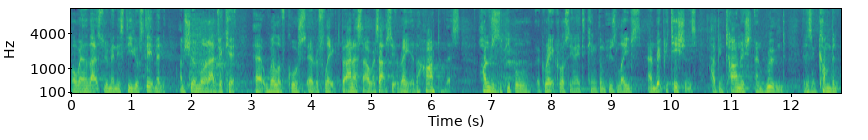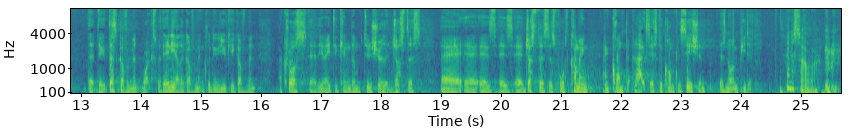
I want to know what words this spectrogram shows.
or whether that's through ministerial statement, I'm sure Lord Advocate uh, will, of course, uh, reflect. But Anas Sarwar is absolutely right at the heart of this. Hundreds of people right across the United Kingdom whose lives and reputations have been tarnished and ruined. It is incumbent that the, this government works with any other government, including the UK government, across uh, the United Kingdom to ensure that justice uh, uh is, is uh, justice is forthcoming and, and access to compensation is not impeded.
